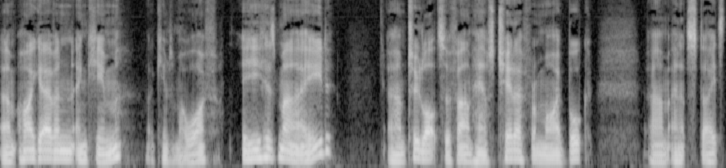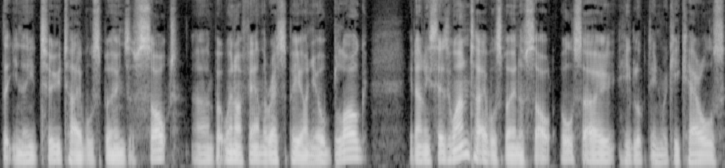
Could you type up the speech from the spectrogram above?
Um, Hi, Gavin and Kim. Kim's my wife. He has made um, two lots of farmhouse cheddar from my book, um, and it states that you need two tablespoons of salt. Uh, but when I found the recipe on your blog, it only says one tablespoon of salt. Also, he looked in Ricki Carroll's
